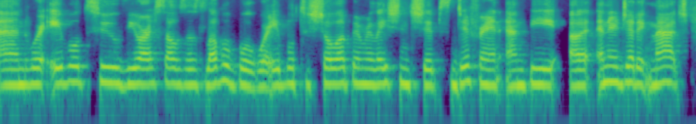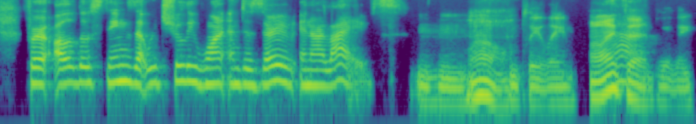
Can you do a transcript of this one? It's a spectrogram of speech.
and we're able to view ourselves as lovable. We're able to show up in relationships different and be an energetic match for all of those things that we truly want and deserve in our lives. Mm-hmm. Wow. Completely. I like yeah. that. Completely.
